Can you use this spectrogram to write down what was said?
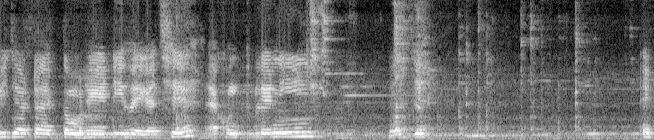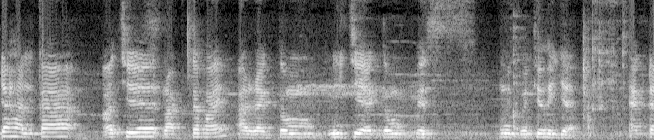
পিজাটা একদম রেডি হয়ে গেছে। এখন তুলে নিই। এটা হালকা আঁচে রাখতে হয়, আর একদম নিচে একদম বেশ মুচমুচে হয়ে যায়। একটা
